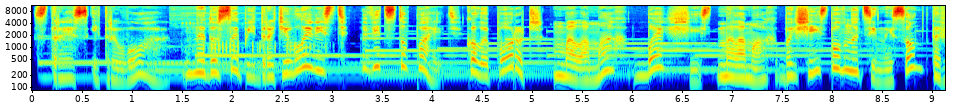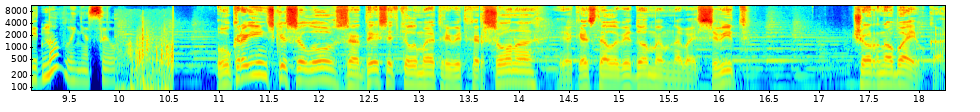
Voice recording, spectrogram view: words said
Стрес і тривога, недосип і дратівливість відступають, коли поруч Меламах Б6. Меламах Б6 – повноцінний сон та відновлення сил. Українське село за 10 кілометрів від Херсона, яке стало відомим на весь світ Чорнобаївка.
